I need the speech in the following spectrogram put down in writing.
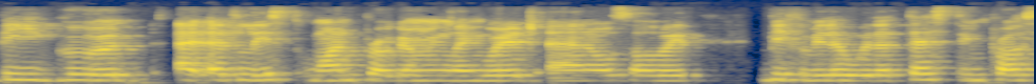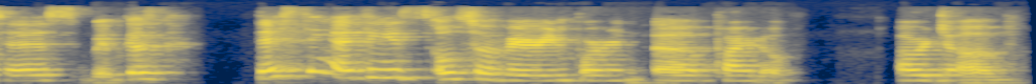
be good at at least one programming language, and also with be familiar with the testing process because testing i think is also a very important uh, part of our job.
